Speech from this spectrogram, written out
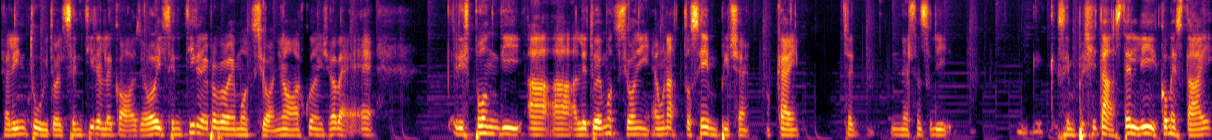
cioè l'intuito, il sentire le cose o il sentire le proprie emozioni, no? Qualcuno dice, vabbè, è, rispondi a, a, alle tue emozioni, è un atto semplice, ok? Cioè, nel senso di semplicità, stai lì, come stai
